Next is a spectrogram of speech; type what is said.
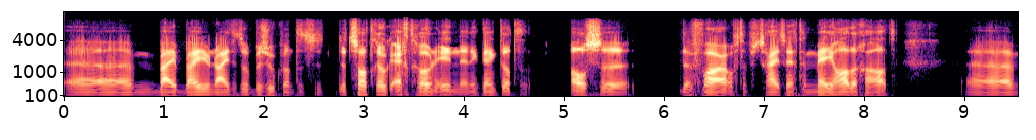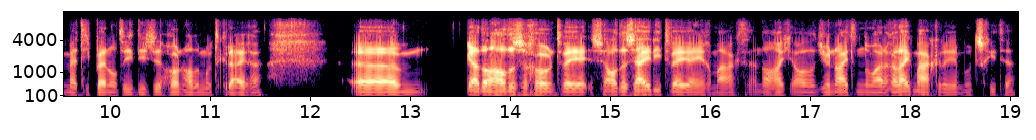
Ehm, bij, bij United op bezoek. Want het, het zat er ook echt gewoon in. En ik denk dat als ze de VAR of de scheidsrechter mee hadden gehad. eh, met die penalty die ze gewoon hadden moeten krijgen. ehm, ja, dan hadden ze gewoon twee, ze hadden zij die 2-1 gemaakt. En dan had, je, had United nog maar de gelijkmaker erin moeten schieten.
